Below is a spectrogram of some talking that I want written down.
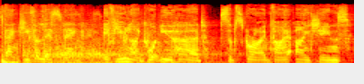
Thank you for listening. If you like what you heard, subscribe via iTunes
